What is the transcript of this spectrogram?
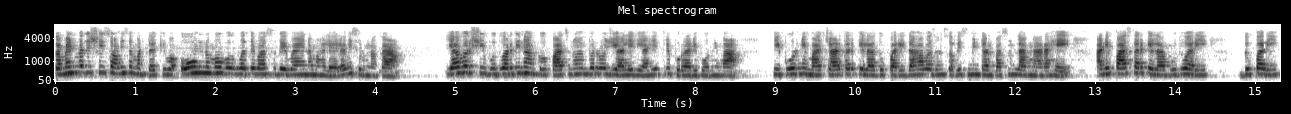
कमेंटमध्ये श्री स्वामी समर्थ किंवा ओम नमो भगवते वासुदेवाय नमः लिहायला विसरू नका. या वर्षी बुधवार दिनांक पाच नोव्हेंबर रोजी आलेली आहे त्रिपुरारी पौर्णिमा. ही पौर्णिमा चार तारखेला दुपारी दहा वाजून सव्वीस मिनिटांपासून लागणार आहे आणि पाच तारखेला बुधवारी दुपारी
